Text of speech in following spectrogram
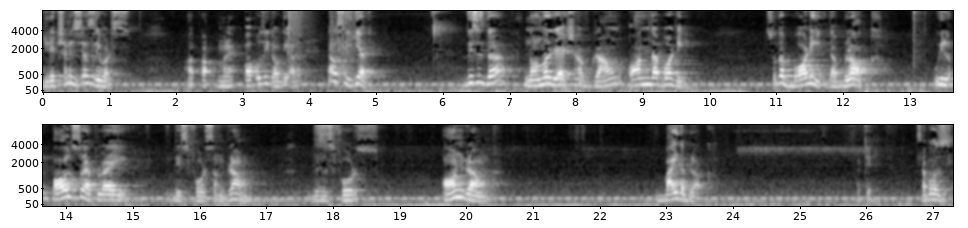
direction is just reverse, Uh, uh, or, or, opposite of the other. Now see here, this is the normal reaction of ground on the body. so the body the block will also apply this force on ground this is force on ground by the block okay suppose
